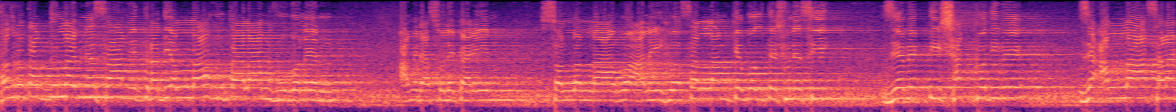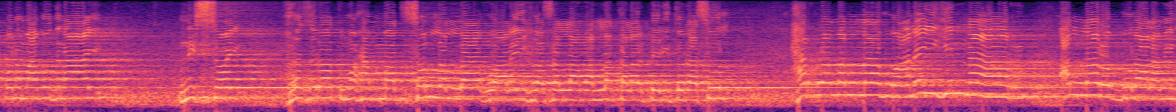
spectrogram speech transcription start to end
হজরত আবদুল্লাহ বলেন, আমি রাসূল করিম সাল্লাল্লাহু আলাইহি ওয়াসাল্লামকে বলতে শুনেছি, যে ব্যক্তি সাক্ষ্য দিবে যে আল্লাহ ছাড়া কোনো মাবুদ নাই, নিশ্চয় হজরত মোহাম্মদ সাল্লাল্লাহু আলাইহি ওয়াসাল্লাম আল্লাহ তালার প্রেরিত রাসুল। হাররাম আল্লাহু আলাইহিন আল্লাহ রব্বুল আলামিন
